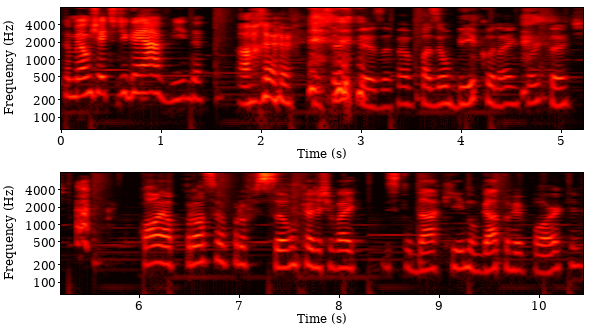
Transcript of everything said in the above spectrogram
Também é um jeito de ganhar a vida. Ah, é, com certeza. Pra fazer um bico, né? Importante. Qual é a próxima profissão que a gente vai estudar aqui no Gato Repórter?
